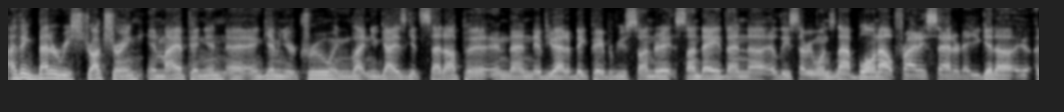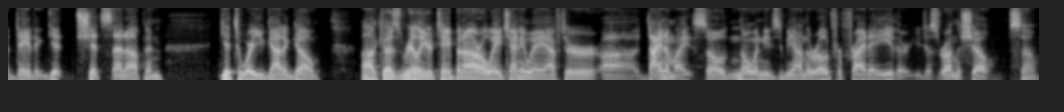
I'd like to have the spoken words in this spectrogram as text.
I think, better restructuring, in my opinion, uh, and giving your crew and letting you guys get set up. Uh, and then if you had a big pay per view Sunday, Sunday, then uh, at least everyone's not blown out Friday, Saturday. You get a, a day to get shit set up and get to where you got to go. Because uh, really, you're taping ROH anyway after uh, Dynamite, so no one needs to be on the road for Friday either. You just run the show. So.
